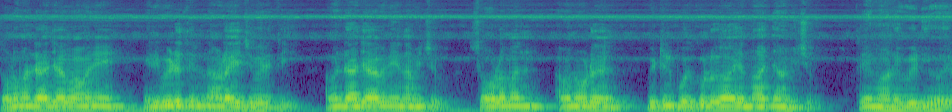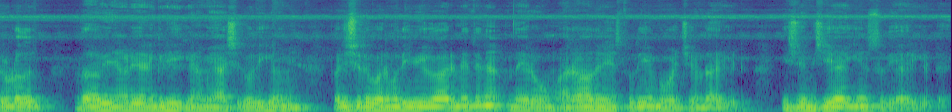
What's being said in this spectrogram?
സോളമൻ രാജാവ് അവനെ എലിപീഠത്തിൽ നാളയച്ചു വരുത്തി. അവൻ രാജാവിനെ നമിച്ചു. സോളമൻ അവനോട് വീട്ടിൽ പോയിക്കൊള്ളുക എന്ന് ആജ്ഞാപിച്ചു. ഇത്രയുമാണ് വീഡിയോയിലുള്ളത് കർത്താവെ ഞങ്ങളെ അനുഗ്രഹിക്കണമേ ആശീർവദിക്കണമേ. പരിശുദ്ധ പരമദീപികാരുണ്യത്തിന് നേരവും ആരാധനയും സ്തുതിയും പുകഴ്ചയുണ്ടായിരിക്കട്ടെ ഈശ്വംശിയായിരിക്കും സ്തുതിയായിരിക്കട്ടെ.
